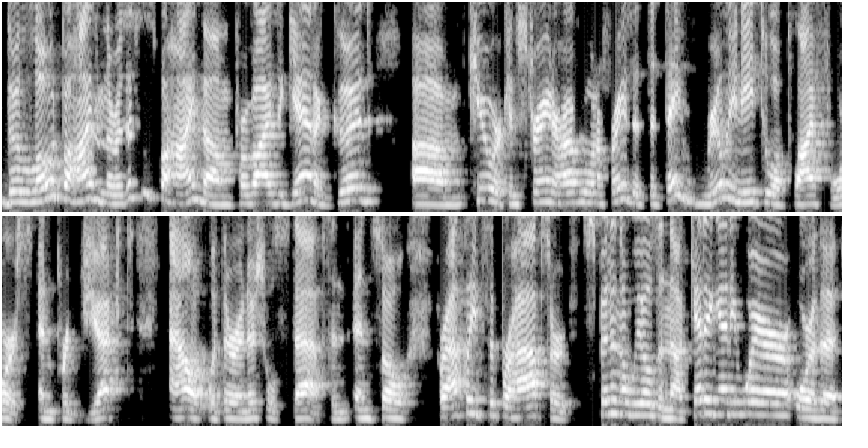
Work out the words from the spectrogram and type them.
the load behind them, the resistance behind them provides again a good um, cue or constraint or however you want to phrase it that they really need to apply force and project out with their initial steps. And, and so for athletes that perhaps are spinning the wheels and not getting anywhere, or the,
